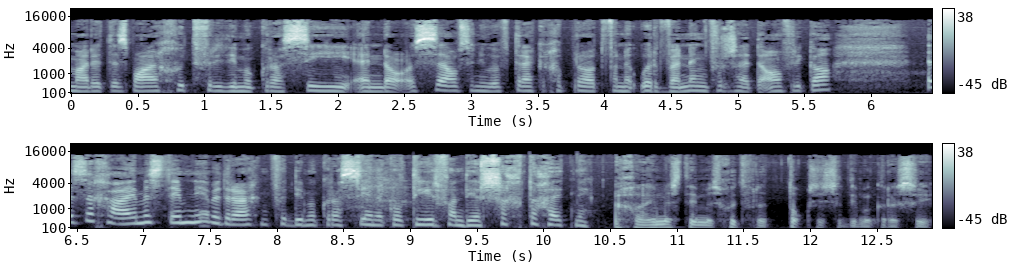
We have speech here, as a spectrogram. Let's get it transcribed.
maar dit is baie goed vir die demokrasie en daar is selfs in die hooftrekke gepraat van 'n oorwinning vir Suid-Afrika. Is 'n geheime stem nie 'n bedreiging vir demokrasie en 'n kultuur van deursigtigheid nie? 'n Geheime stem is goed vir 'n toksiese demokrasie.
